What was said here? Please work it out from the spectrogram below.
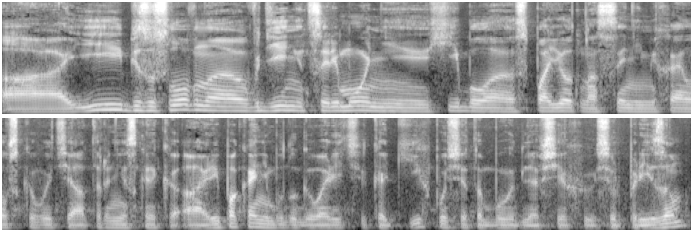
А, и, безусловно, в день церемонии Хибла споет на сцене Михайловского театра несколько арий. Пока не буду говорить, каких, пусть это будет для всех сюрпризом.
